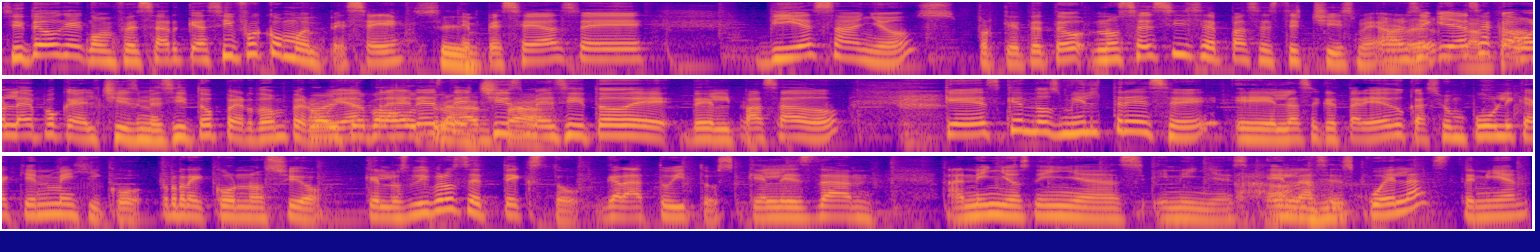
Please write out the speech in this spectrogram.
Sí tengo que confesar que así fue como empecé. Sí. Empecé hace 10 años, porque te tengo- no sé si sepas este chisme. Ahora sí que ya se acabó la época del chismecito, perdón, pero voy a traer este Lanza. chismecito de- del pasado, que es que en 2013 eh, la Secretaría de Educación Pública aquí en México reconoció que los libros de texto gratuitos que les dan a niños, niñas y niñas en las escuelas tenían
